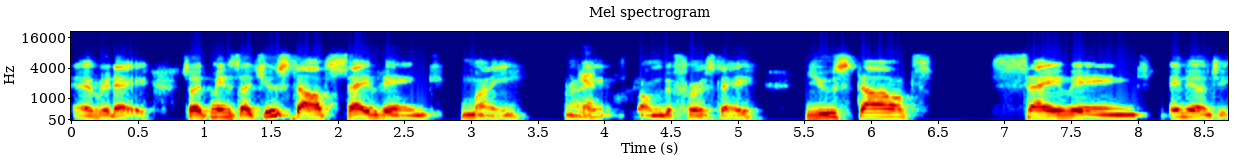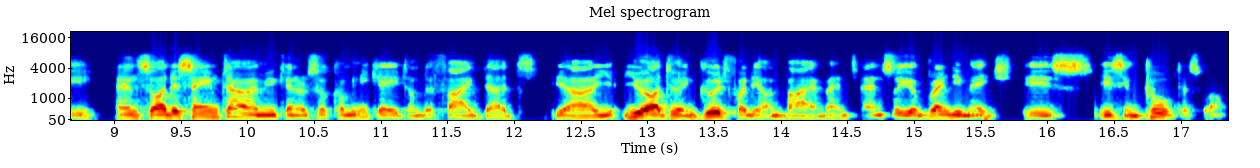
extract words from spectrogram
every day. So it means that you start saving money right yeah. from the first day. You start saving energy. And so at the same time you can also communicate on the fact that yeah you are doing good for the environment. And so your brand image is is improved as well.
